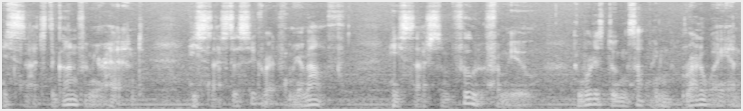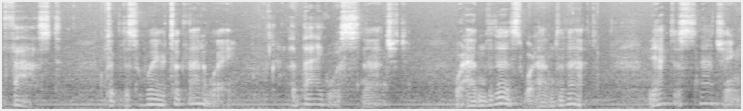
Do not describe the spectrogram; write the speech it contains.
He snatched the gun from your hand. He snatched the cigarette from your mouth. He snatched some food from you. The word is doing something right away and fast. Took this away or took that away. The bag was snatched. What happened to this? What happened to that? The act of snatching.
